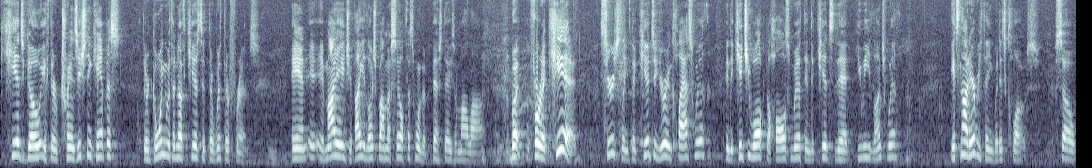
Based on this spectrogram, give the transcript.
kids go, if they're transitioning campus, they're going with enough kids that they're with their friends. And at my age, if I eat lunch by myself, that's one of the best days of my life. But for a kid, seriously, the kids that you're in class with, and the kids you walk the halls with, and the kids that you eat lunch with, it's not everything, but it's close. So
